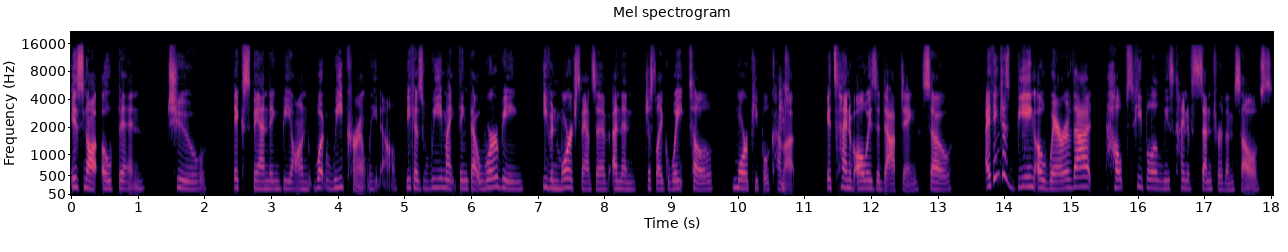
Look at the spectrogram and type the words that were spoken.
is not open to expanding beyond what we currently know because we might think that we're being even more expansive and then just like wait till more people come up. It's kind of always adapting. So I think just being aware of that helps people at least kind of center themselves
